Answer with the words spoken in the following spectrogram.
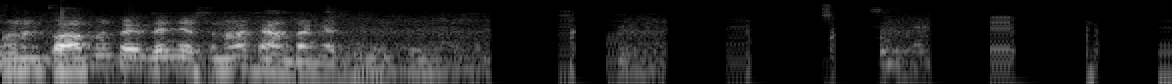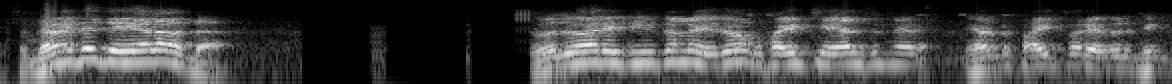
మనం కోపంతో యుద్ధం చేస్తున్నాం శాంతంగా యుద్ధం సిద్ధమైతే చేయాలా వద్దా? రోజువారీ జీవితంలో ఏదో ఒక ఫైట్ చేయాల్సిందే. You fight for everything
